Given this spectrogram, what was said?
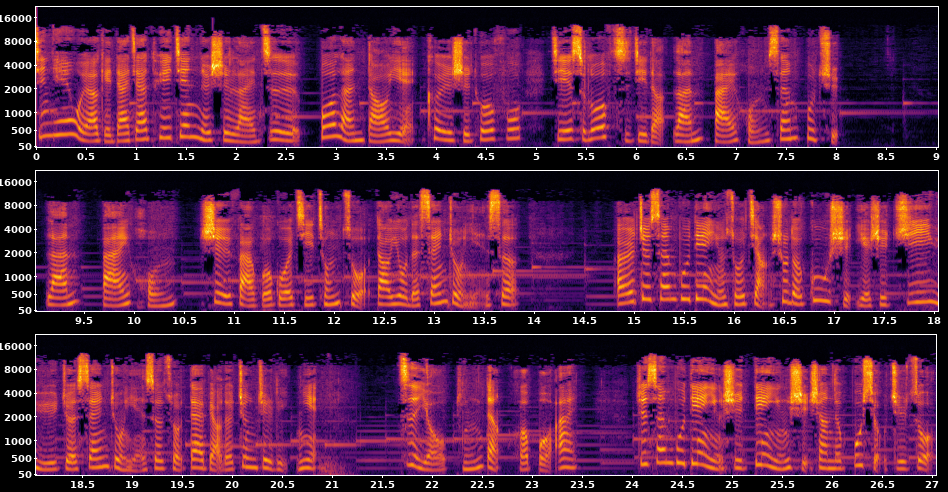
今天我要给大家推荐的是来自波兰导演克日什托夫·杰斯洛夫斯基的蓝白红三部曲。蓝、白、红是法国国旗从左到右的三种颜色，而这三部电影所讲述的故事也是基于这三种颜色所代表的政治理念：自由、平等和博爱。这三部电影是电影史上的不朽之作，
